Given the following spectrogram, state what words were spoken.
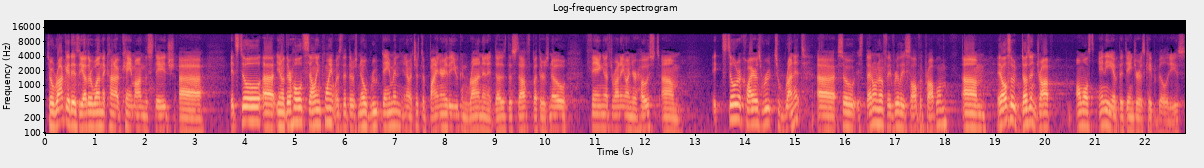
So Rocket is the other one that kind of came on the stage. Uh, it's still, uh, you know, their whole selling point was that there's no root daemon. You know, it's just a binary that you can run and it does the stuff, but there's no thing that's running on your host. Um, it still requires root to run it, uh, so I don't know if they've really solved the problem. Um, it also doesn't drop almost any of the dangerous capabilities.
